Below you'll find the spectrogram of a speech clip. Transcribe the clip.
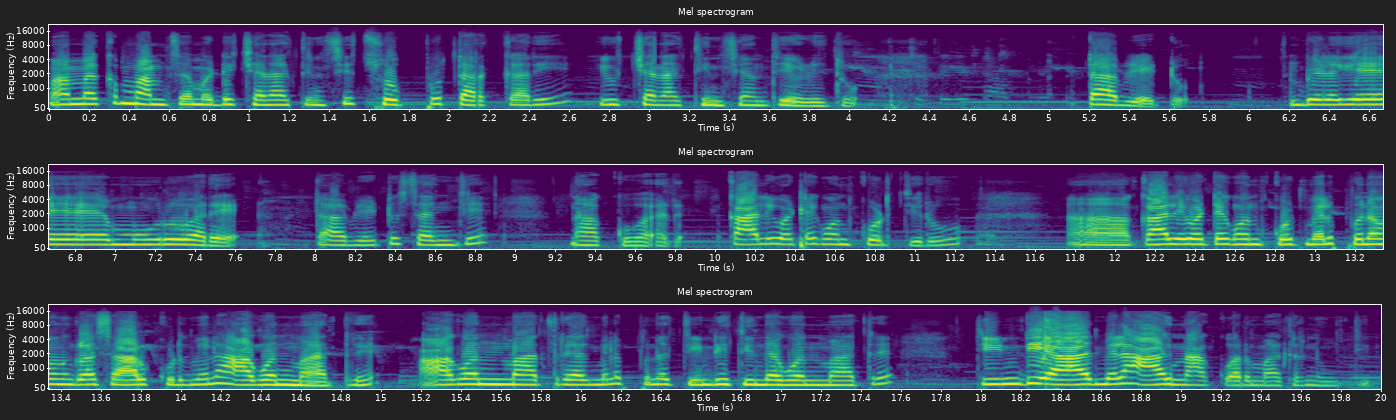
ಮಾಮ್ಯಾಕ ಮಾಂಸ ಮಡ್ಡಿ ಚೆನ್ನಾಗಿ ತಿನ್ನಿಸಿ ಸೊಪ್ಪು, ತರಕಾರಿ ಇವು ಚೆನ್ನಾಗಿ ತಿನ್ನಿಸಿ ಅಂತ ಹೇಳಿದರು. ಟ್ಯಾಬ್ಲೆಟು. ಬೆಳಗ್ಗೆ ಮೂರುವರೆ, ಟ್ಯಾಬ್ಲೆಟು ಸಂಜೆ ನಾಲ್ಕೂವರೆ. ಖಾಲಿ ಹೊಟ್ಟೆಗೆ ಒಂದು ಕೊಡ್ತಿರು. ಖಾಲಿ ಹೊಟ್ಟೆಗೆ ಒಂದು ಕೊಟ್ಟಮೇಲೆ ಪುನಃ ಒಂದು ಗ್ಲಾಸ್ ಹಾಲು ಕುಡಿದ್ಮೇಲೆ ಆಗೊಂದು ಮಾತ್ರೆ. ಆಗೊಂದು ಮಾತ್ರೆ ಆದಮೇಲೆ ಪುನಃ ತಿಂಡಿ ತಿಂದಾಗ ಒಂದು ಮಾತ್ರೆ. ತಿಂಡಿ ಆದಮೇಲೆ ಆಗ ನಾಲ್ಕುವರೆ ಮಾತ್ರೆ ನುಂಗ್ತೀವಿ.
